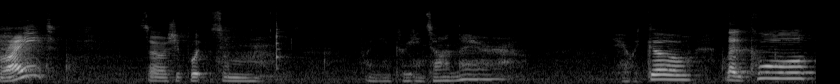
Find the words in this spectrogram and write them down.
Right? So she put some greens on there. Here we go. Let it cool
